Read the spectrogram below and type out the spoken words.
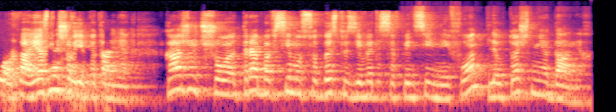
О, так, я знайшов її питання. Кажуть, що треба всім особисто з'явитися в пенсійний фонд для уточнення даних,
